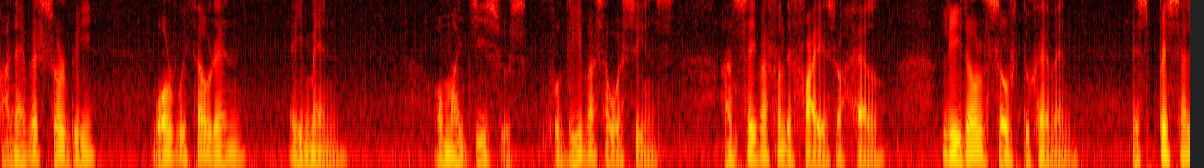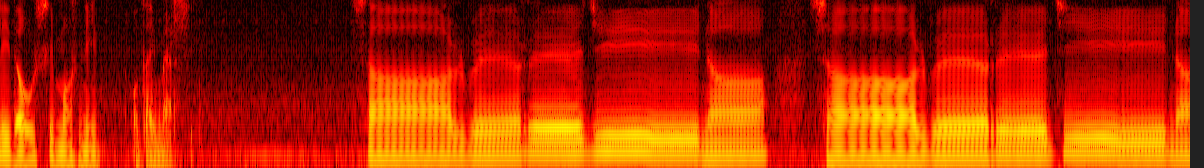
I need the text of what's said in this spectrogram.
and ever shall be, world without end. Amen. O my Jesus, forgive us our sins, and save us from the fires of hell. Lead all souls to heaven, especially those in most need of thy mercy. Salve Regina, salve Regina,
